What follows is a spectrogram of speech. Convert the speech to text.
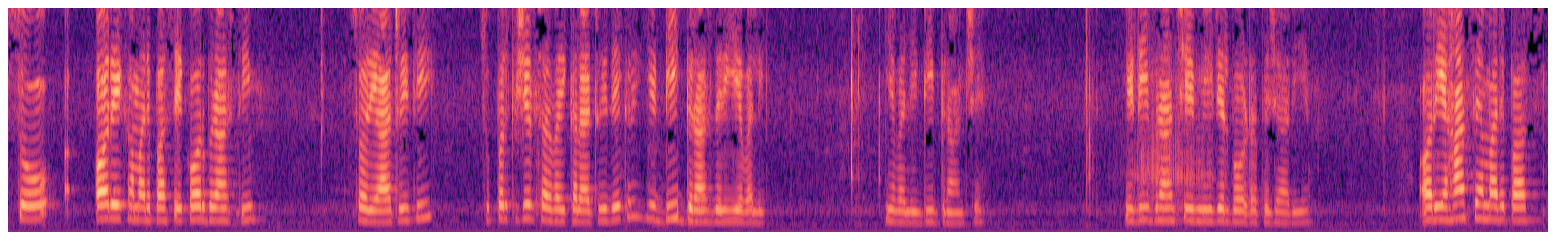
सो so, और एक हमारे पास एक और ब्रांच थी सॉरी आर्टरी थी सुपरफिशियल सर्वाइकल आर्टरी देख रहे हैं? ये डीप ब्रांच दे रही है ये वाली। ये वाली डीप ब्रांच है। ये डीप ब्रांच ये मीडियल बॉर्डर पे जा रही है। और यहाँ से हमारे पास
